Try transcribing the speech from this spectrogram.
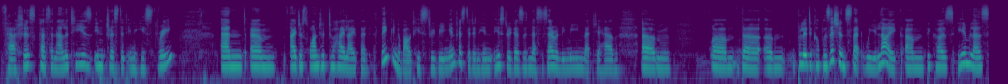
fascist personalities interested in history. And um, I just wanted to highlight that thinking about history, being interested in history, doesn't necessarily mean that you have um, um, the um, political positions that we like, um, because Himmler's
